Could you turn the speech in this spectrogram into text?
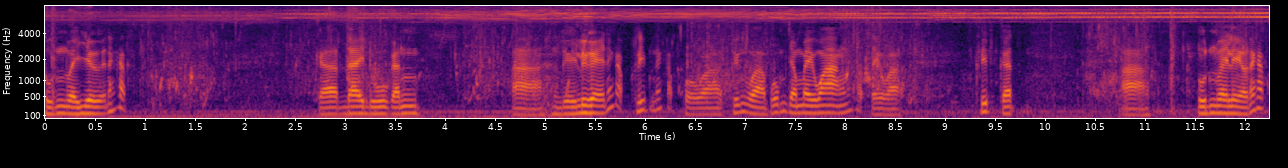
ตุนไว้เยอะนะครับ ก็ได้ดูกัน อ่าเรื่อยๆนะครับคลิปนะครับเพราะว่าถึงว่าผมจะไม่วางนะครับแต่ว่าคลิปก็อ่าตุนไว้แล้วนะครับ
